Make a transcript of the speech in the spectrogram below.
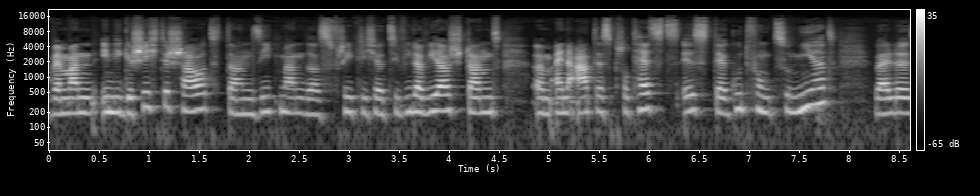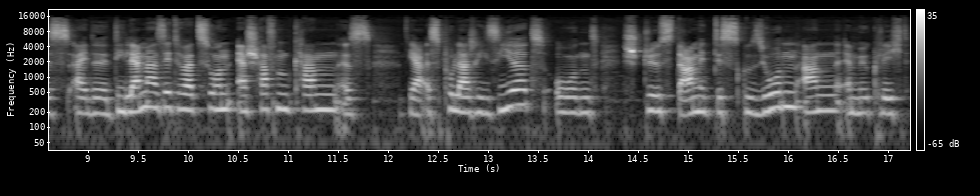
Wenn man in die Geschichte schaut, dann sieht man, dass friedlicher ziviler Widerstand ähm, eine Art des Protests ist, der gut funktioniert, weil es eine Dilemmasituation erschaffen kann. Es ja, es polarisiert und stößt damit Diskussionen an, ermöglicht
